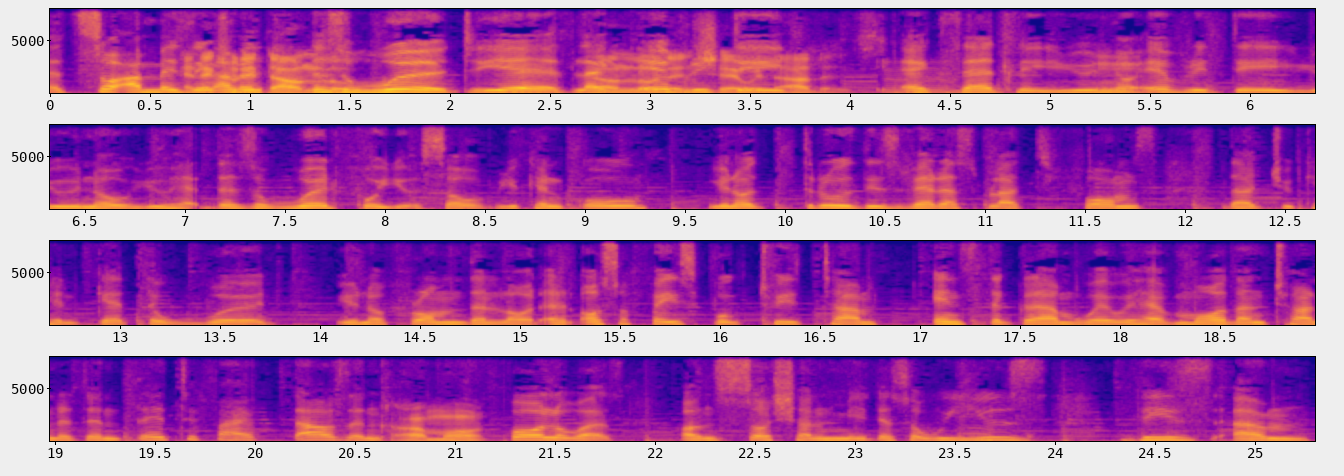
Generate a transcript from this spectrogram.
it's so amazing. And I mean, actually there's a word. Yes, like Download every and share day. with others. Exactly. You know, Mm. every day, you know, you have there's a word for you. So you can go, you know, through these various platforms that you can get the word, you know, from the Lord. And also Facebook, Twitter, Instagram, where we have more than 235,000 Come on. followers on social media. So we use these um,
